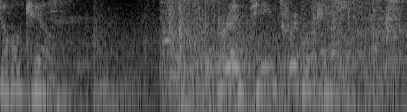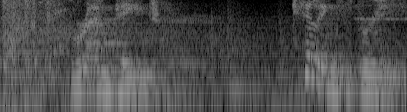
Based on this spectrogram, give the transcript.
Double kill. Red team triple kill. Rampage. Killing spree.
